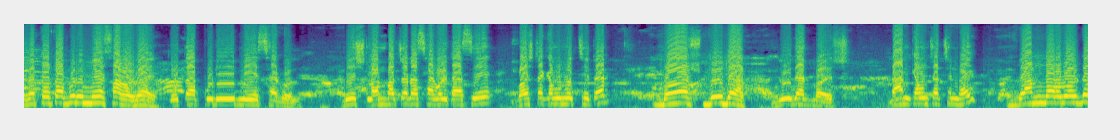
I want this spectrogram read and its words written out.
এটা তোতাপুরি মেয়ে ছাগল ভাই। তোতাপুরি মেয়ে ছাগল। বেশ লম্বা চড়া ছাগলটা আছে। বয়সটা কেমন হচ্ছে এটার? বয়স দুই দাঁত। দুই দাঁত বয়স। দাম কেমন চাচ্ছেন ভাই? দাম দর বলতে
